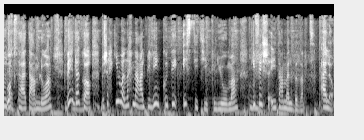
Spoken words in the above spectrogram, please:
وقتها تعملوها باهي داكور باش نحكيو نحن على البيلينغ كوتي استيتيك اليوم آه. كيفاش يتعمل بالضبط الوغ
